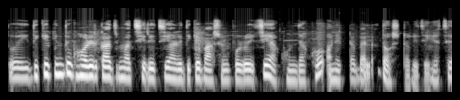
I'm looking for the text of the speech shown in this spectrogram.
তো এইদিকে কিন্তু ঘরের কাজ মাছ ছেড়েছি, আর এদিকে বাসন পড়ে রয়েছে। এখন দেখো, অনেকটা বেলা, দশটা বেজে গেছে।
